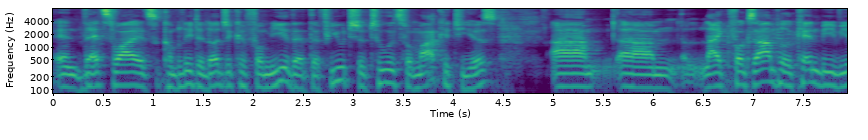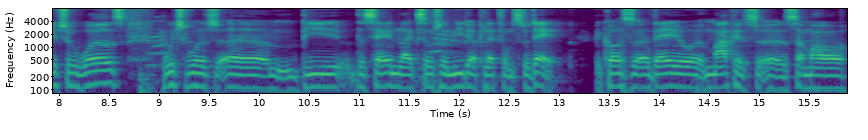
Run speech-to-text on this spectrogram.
and that's why it's completely logical for me that the future tools for marketeers. Um, um, like for example, can be virtual worlds, which would um, be the same like social media platforms today because uh, they market uh, somehow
